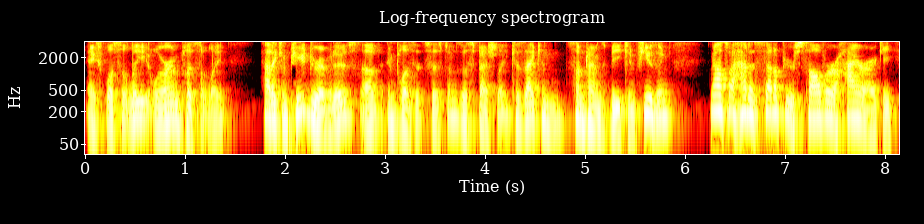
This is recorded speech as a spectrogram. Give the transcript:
explicitly or implicitly, how to compute derivatives of implicit systems especially, because that can sometimes be confusing, and also how to set up your solver hierarchy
